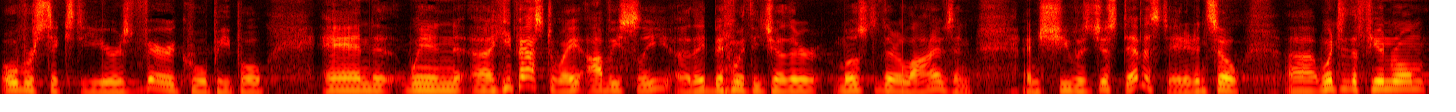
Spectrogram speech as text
over 60 years, very cool people. And when uh, he passed away, obviously, uh, they'd been with each other most of their lives, and, and she was just devastated. And so uh, went to the funeral.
